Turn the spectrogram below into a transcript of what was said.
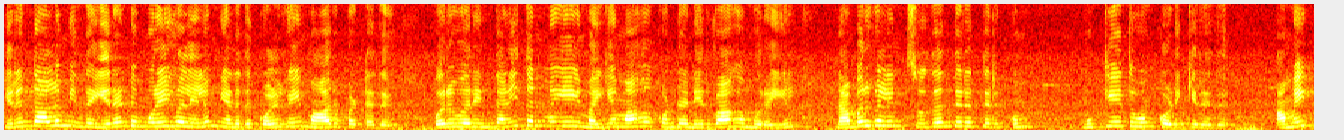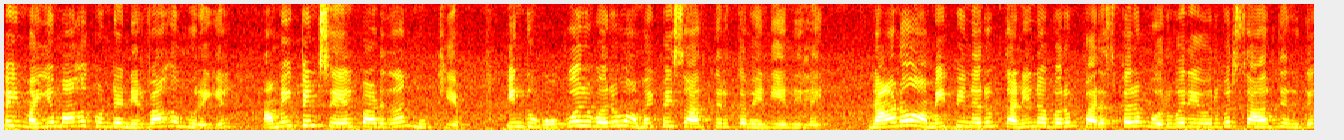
இருந்தாலும் இந்த இரண்டு முறைகளிலும் எனது கொள்கை மாறுபட்டது. ஒருவரின் தனித்தன்மையை மையமாக கொண்ட நிர்வாக முறையில் நபர்களின் சுதந்திரத்திற்கும் முக்கியத்துவம் கொடுக்கிறது. அமைப்பை மையமாக கொண்ட நிர்வாக முறையில் அமைப்பின் செயல்பாடுதான் முக்கியம். இங்கு ஒவ்வொருவரும் அமைப்பை சார்ந்திருக்க வேண்டிய நிலை. நானோ அமைப்பினரும் தனிநபரும் பரஸ்பரம் ஒருவரை ஒருவர் சார்ந்திருந்து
